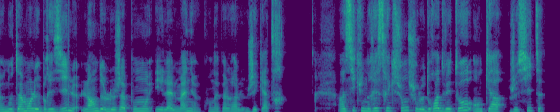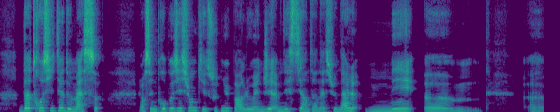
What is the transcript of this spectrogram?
euh, notamment le Brésil, l'Inde, le Japon et l'Allemagne, qu'on appellera le G4, ainsi qu'une restriction sur le droit de veto en cas, je cite, d'atrocité de masse, alors c'est une proposition qui est soutenue par l'ONG Amnesty International, mais euh, euh,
